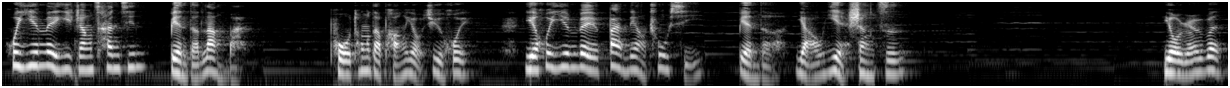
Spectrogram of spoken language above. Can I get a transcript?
会因为一张餐巾变得浪漫，普通的朋友聚会也会因为半量出席变得摇曳生姿。有人问：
